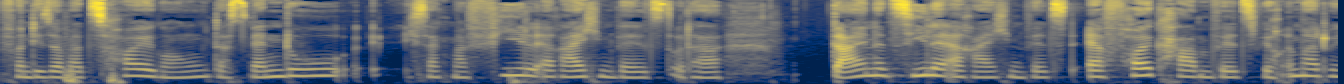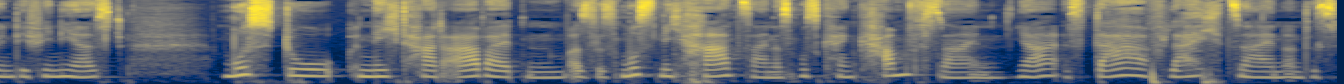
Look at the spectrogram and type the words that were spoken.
von dieser Überzeugung, dass wenn du, ich sag mal, viel erreichen willst oder deine Ziele erreichen willst, Erfolg haben willst, wie auch immer du ihn definierst, musst du nicht hart arbeiten. Also es muss nicht hart sein, es muss kein Kampf sein. Ja, es darf leicht sein und es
